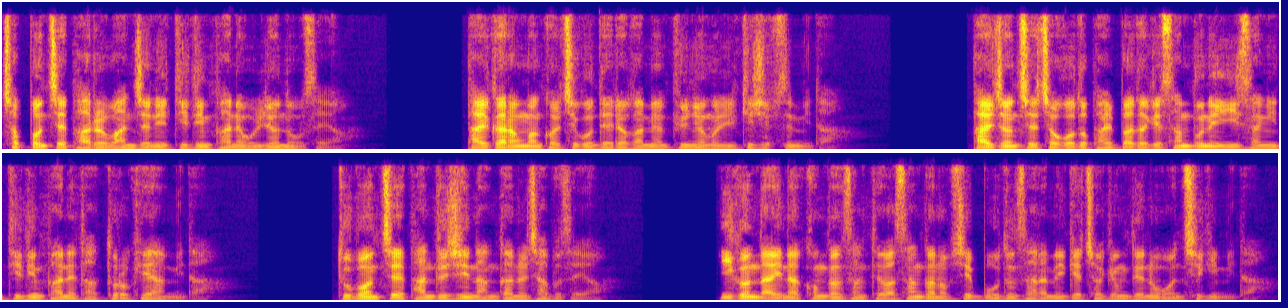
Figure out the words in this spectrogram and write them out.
첫 번째 발을 완전히 디딤판에 올려놓으세요. 발가락만 걸치고 내려가면 균형을 잃기 쉽습니다. 발 전체 적어도 발바닥의 3분의 2 이상이 디딤판에 닿도록 해야 합니다. 두 번째 반드시 난간을 잡으세요. 이건 나이나 건강 상태와 상관없이 모든 사람에게 적용되는 원칙입니다.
